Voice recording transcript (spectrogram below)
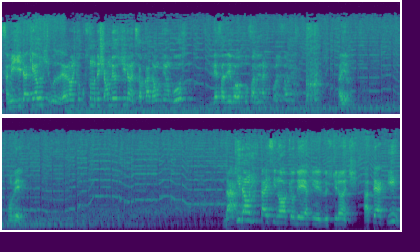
Essa medida aqui é, o, é onde eu costumo deixar o meu estirante, só cada um tem um gosto. Se quiser fazer igual eu tô fazendo aqui, pode fazer. Aí, ó. Vamos ver. Daqui da onde que tá esse nó que eu dei aqui do estirante até aqui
